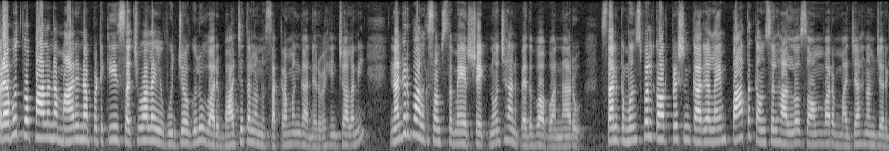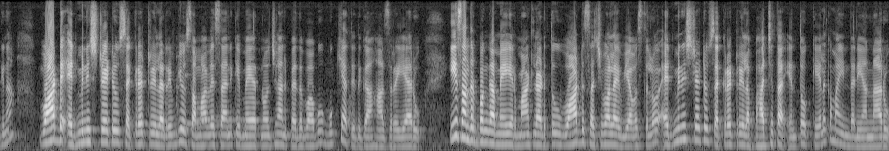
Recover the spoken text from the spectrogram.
ప్రభుత్వ పాలన మారినప్పటికీ సచివాలయ ఉద్యోగులు వారి బాధ్యతలను సక్రమంగా నిర్వహించాలని నగరపాలక సంస్థ మేయర్ షేక్ నూజాన్ పెదబాబు అన్నారు. స్థానిక మున్సిపల్ కార్పొరేషన్ కార్యాలయం పాత కౌన్సిల్ హాల్లో సోమవారం మధ్యాహ్నం జరిగిన వార్డు అడ్మినిస్ట్రేటివ్ సెక్రటరీల రివ్యూ సమావేశానికి మేయర్ నోజాన్ పెదబాబు ముఖ్య అతిథిగా హాజరయ్యారు. ఈ సందర్భంగా మేయర్ మాట్లాడుతూ వార్డు సచివాలయ వ్యవస్థలో అడ్మినిస్ట్రేటివ్ సెక్రటరీల బాధ్యత ఎంతో కీలకమైందని అన్నారు.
